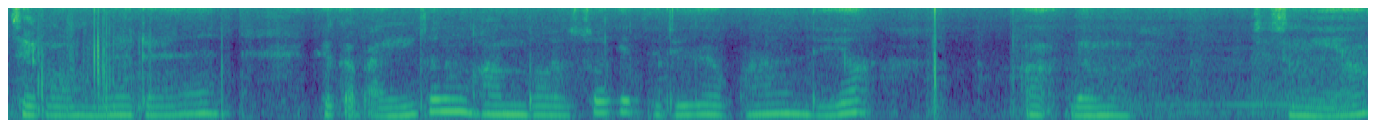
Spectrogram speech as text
제가 오늘은 제가 만든 거 한번 소개해 드리려고 하는데요. 아, 메모. 죄송해요.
